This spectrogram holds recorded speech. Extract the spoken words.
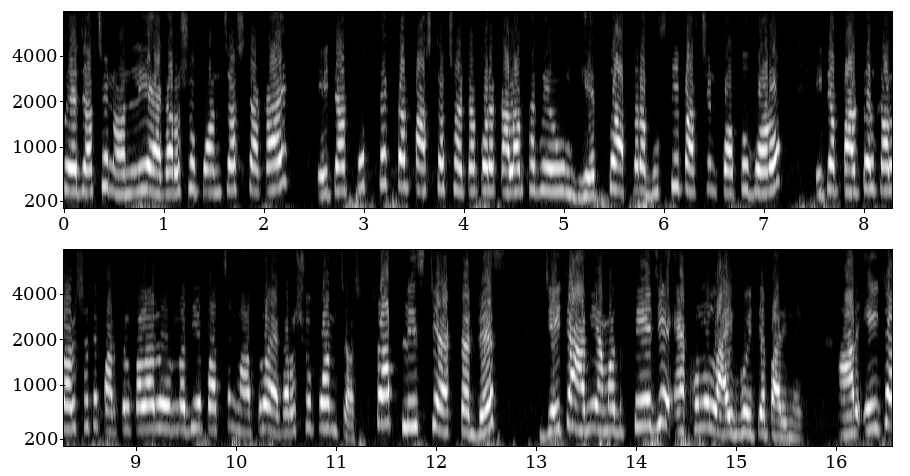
পেয়ে যাচ্ছেন অনলি এগারোশো পঞ্চাশ টাকায়। এটার প্রত্যেকটার পাঁচটা, ছয়টা করে কালার থাকবে এবং ঘের তো আপনারা বুঝতেই পারছেন কত বড়। এটা পার্পেল কালারের সাথে পার্পেল কালারের অন্য দিয়ে পাচ্ছেন মাত্র এগারোশো পঞ্চাশ। টপ লিস্টে একটা ড্রেস যেটা আমি আমাদের পেজে এখনও লাইভ হইতে পারি নাই। আর এইটা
